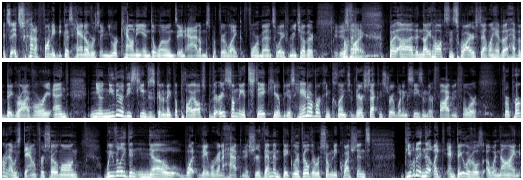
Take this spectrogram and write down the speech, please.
It's it's kind of funny because Hanover's in York County and Delone's in Adams, but they're like four minutes away from each other. It is But- funny. But uh, the Nighthawks and Squires definitely have a, have a big rivalry, and you know neither of these teams is going to make the playoffs. But there is something at stake here because Hanover can clinch their second straight winning season. They're five and four for a program that was down for so long. We really didn't know what they were going to happen this year. Them and Biglerville, there were so many questions. People didn't know, like, and Biglerville's zero and nine.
